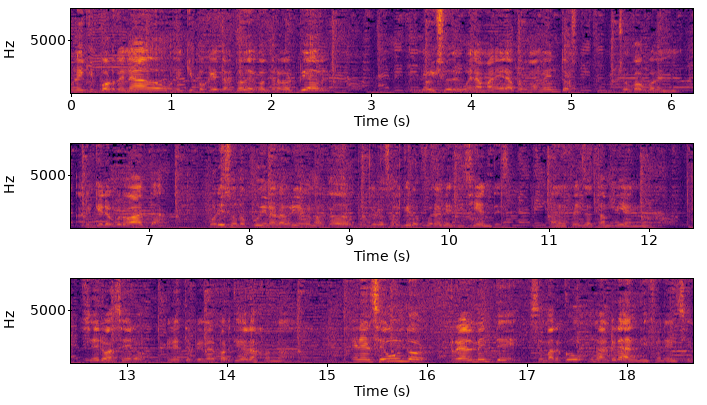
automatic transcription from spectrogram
un equipo ordenado, un equipo que trató de contragolpear, lo hizo de buena manera por momentos, chocó con el arquero croata, por eso no pudieron abrir el marcador, porque los arqueros fueron eficientes, las defensas también, ¿no? 0 a 0 en este primer partido de la jornada. En el segundo realmente se marcó una gran diferencia.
